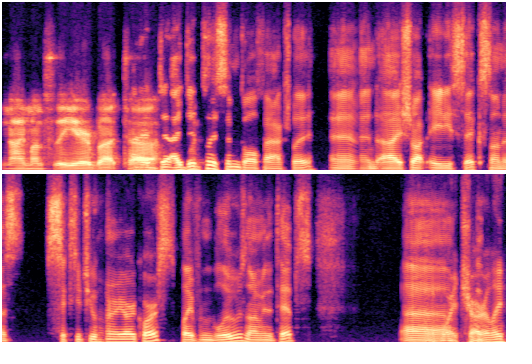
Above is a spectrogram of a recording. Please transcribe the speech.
nine months of the year, but I uh, did, I did play some golf actually, and I shot 86 on a 6,200 yard course. Played from the blues, not even the tips. Oh Uh, boy, Charlie.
